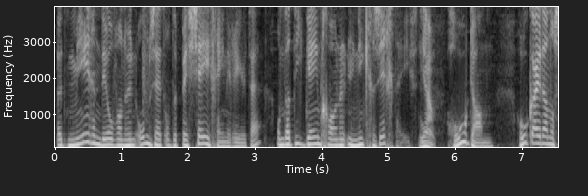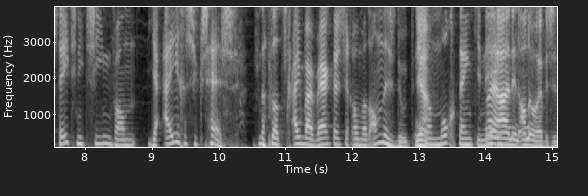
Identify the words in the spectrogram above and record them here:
het merendeel van hun omzet op de PC genereert. Hè? Omdat die game gewoon een uniek gezicht heeft. Ja. Hoe dan? Hoe kan je dan nog steeds niet zien van je eigen succes? Dat dat schijnbaar werkt als je gewoon wat anders doet. Ja. En dan nog denk je, nee, Nou ja, en in Anno hebben ze...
